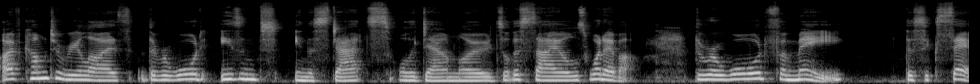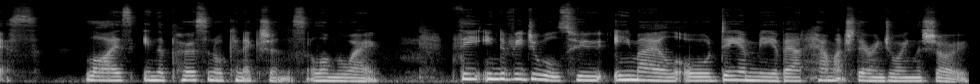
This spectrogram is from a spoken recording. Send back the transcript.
I've come to realize the reward isn't in the stats or the downloads or the sales, whatever. The reward for me, the success, lies in the personal connections along the way the individuals who email or DM me about how much they're enjoying the show,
